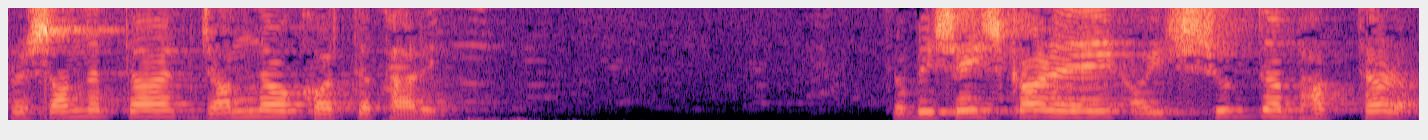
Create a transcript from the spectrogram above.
প্রসন্নতার জন্য করতে পারি? তো বিশেষ করে ওই শুদ্ধ ভক্তরা,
